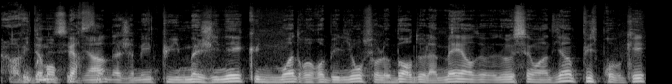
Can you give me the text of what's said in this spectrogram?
Alors évidemment, personne n'a jamais pu imaginer qu'une moindre rébellion sur le bord de la mer de, l'océan Indien puisse provoquer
